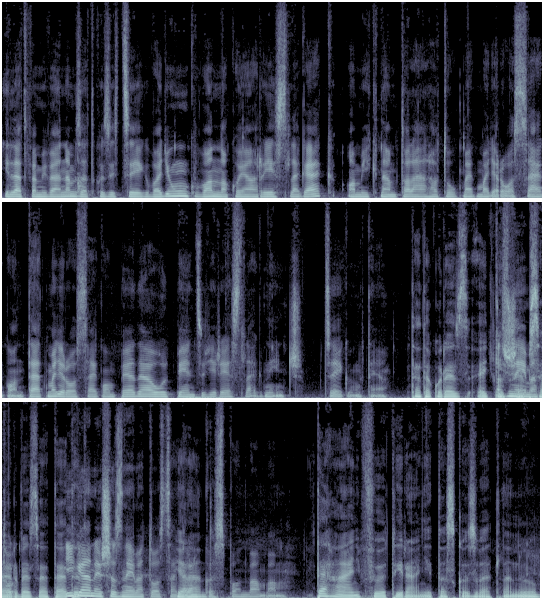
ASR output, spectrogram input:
illetve mivel nemzetközi cég vagyunk, vannak olyan részlegek, amik nem találhatók meg Magyarországon. Tehát Magyarországon például pénzügyi részleg nincs cégünknél. Tehát akkor ez egy kisebb Német, szervezet. Tehát igen, és az Németországban a központban van. Te hány főt irányítasz közvetlenül?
